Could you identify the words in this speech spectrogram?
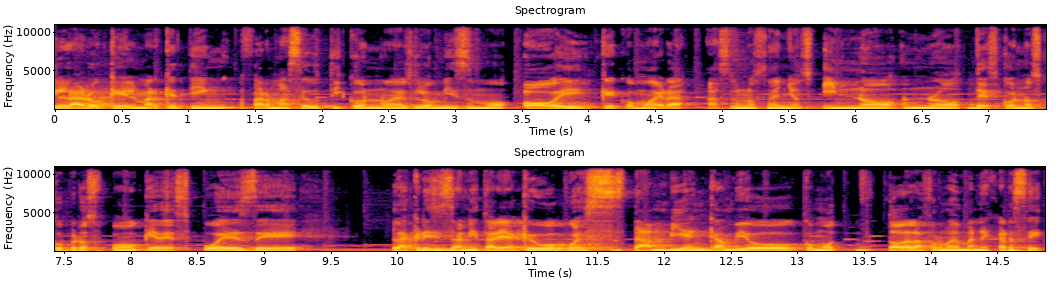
claro que el marketing farmacéutico no es lo mismo hoy que como era hace unos años. Y no, no desconozco, pero supongo que después de la crisis sanitaria que hubo, pues también cambió como toda la forma de manejarse.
